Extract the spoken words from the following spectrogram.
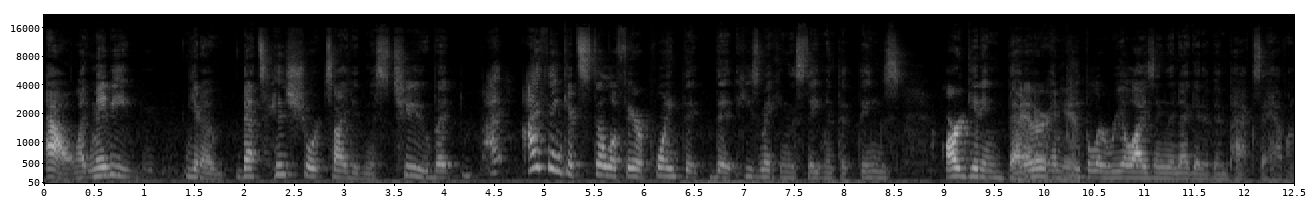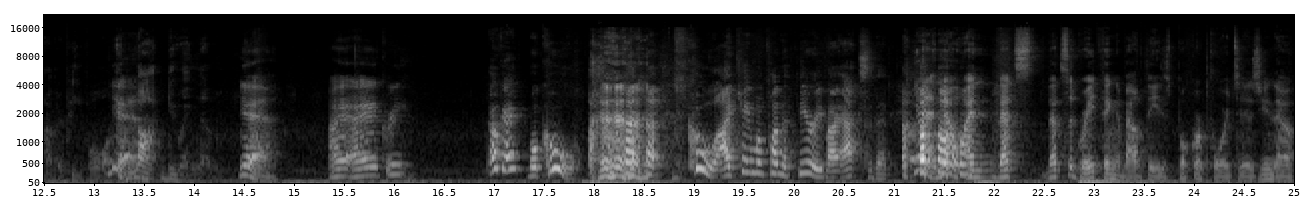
out. Like maybe, you know, that's his short sightedness too. But I I think it's still a fair point that that he's making the statement that things are getting better, Better, and yeah. people are realizing the negative impacts they have on other people Yeah. and not doing them. Yeah, I I agree. Okay, well, cool, cool. I came upon a theory by accident. yeah, no, and that's that's the great thing about these book reports is you know,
